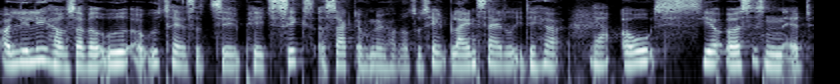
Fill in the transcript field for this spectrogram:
og Lily har jo så været ude og udtale sig til page 6 og sagt, at hun øh, har været totalt blindsided i det her. Ja. Og siger også sådan, at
